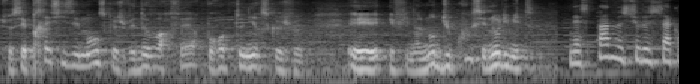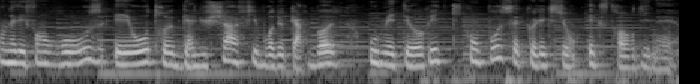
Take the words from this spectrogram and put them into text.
je sais précisément ce que je vais devoir faire pour obtenir ce que je veux. Et, finalement, du coup, c'est nos limites. N'est-ce pas, monsieur le sac en éléphant rose et autres galuchas à fibres de carbone ou météorites qui composent cette collection extraordinaire?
